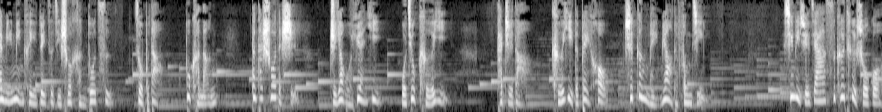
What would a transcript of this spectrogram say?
他明明可以对自己说很多次“做不到，不可能”，但他说的是“只要我愿意，我就可以”。他知道，可以的背后。是更美妙的风景。心理学家斯科特说过：“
